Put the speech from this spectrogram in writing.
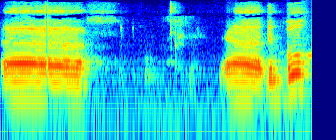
Uh, uh, the book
